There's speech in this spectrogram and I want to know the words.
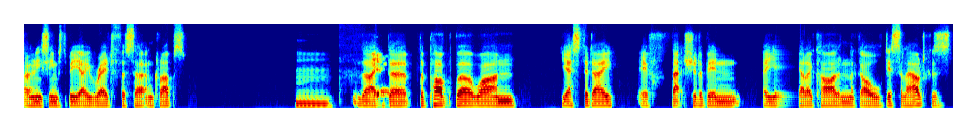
only seems to be a red for certain clubs. Mm. Like yeah. the the Pogba one yesterday, if that should have been a yellow card and the goal disallowed because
